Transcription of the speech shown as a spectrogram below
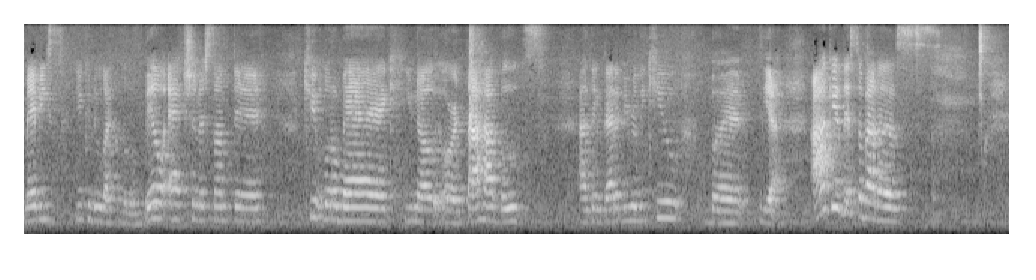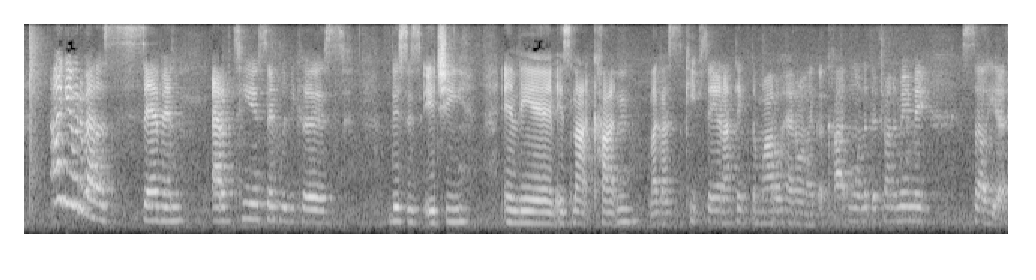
Maybe you could do like a little bell action or something. Cute little bag, you know, or thigh high boots. I think that'd be really cute. But yeah, I'll give this about a, I give it about a seven out of 10 simply because this is itchy and then it's not cotton. Like I keep saying, I think the model had on like a cotton one that they're trying to mimic. So yeah,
